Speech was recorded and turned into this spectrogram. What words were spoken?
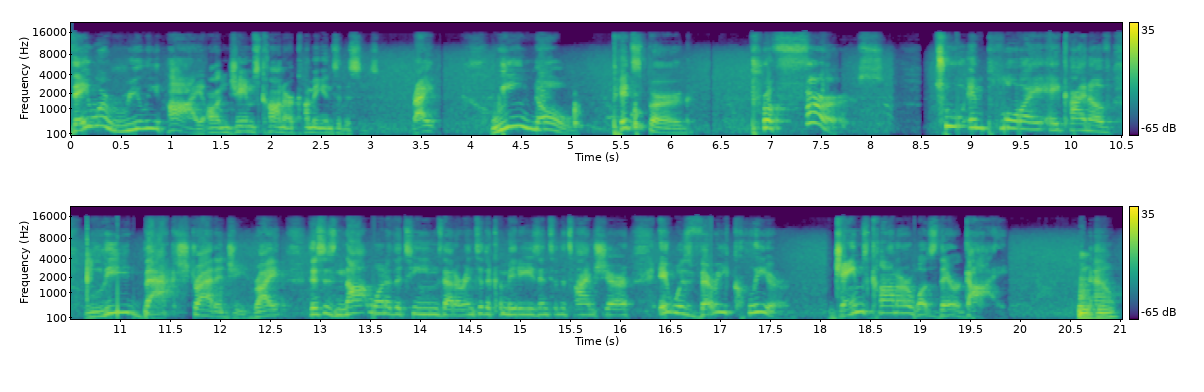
They were really high on James Conner coming into the season, right? We know Pittsburgh prefers to employ a kind of lead back strategy, right? This is not one of the teams that are into the committees, into the timeshare. It was very clear James Conner was their guy. Mm-hmm. Now,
